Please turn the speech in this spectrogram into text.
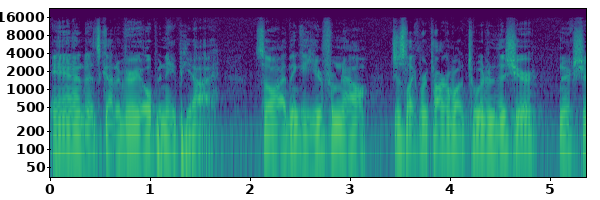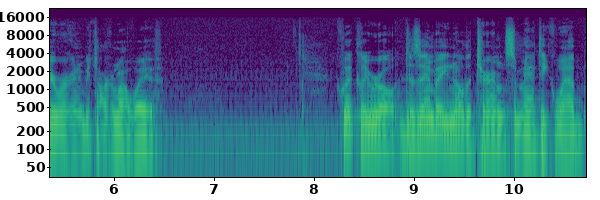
and it's got a very open API. So I think a year from now, just like we're talking about Twitter this year, next year we're going to be talking about Wave. Quickly, real, does anybody know the term semantic web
